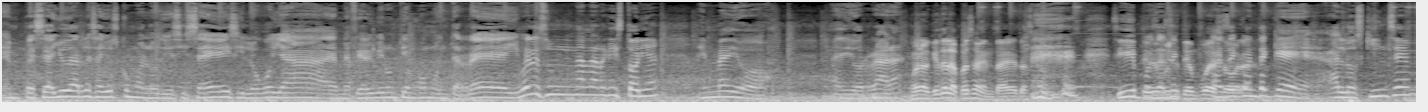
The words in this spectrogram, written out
empecé a ayudarles a ellos como a los 16 y luego ya eh, me fui a vivir un tiempo a Monterrey. Y bueno, es una larga historia, ahí medio, medio rara. Bueno, aquí te la puedes aventar. Sí, pues de sobra. cuenta que a los 15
